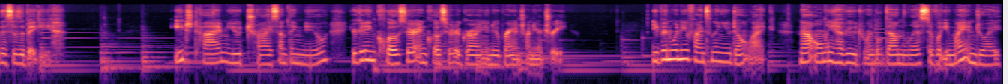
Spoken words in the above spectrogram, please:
this is a biggie. each time you try something new, you're getting closer and closer to growing a new branch on your tree. Even when you find something you don't like, not only have you dwindled down the list of what you might enjoy,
